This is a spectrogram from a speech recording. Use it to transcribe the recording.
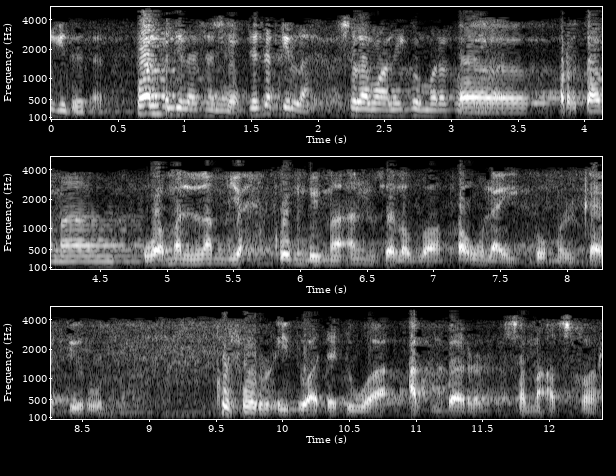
begitu Ustaz. Mohon penjelasannya. Jazakillah. Assalamualaikum warahmatullahi wabarakatuh. Uh, pertama, wa man lam yahkum bima anzalallah faulaikumul kafirun. Kufur itu ada dua, akbar sama asghar.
